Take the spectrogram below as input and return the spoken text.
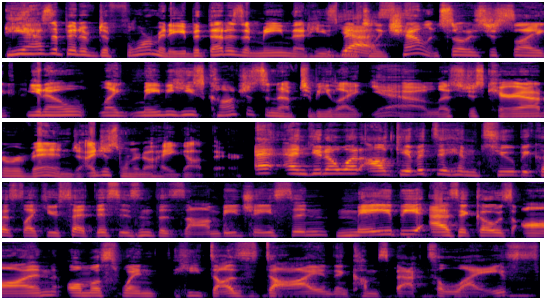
he has a bit of deformity, but that doesn't mean that he's Yes. mentally challenged. So it's just like you know, like maybe he's conscious enough to be like, yeah, let's just carry out a revenge. I just want to know how he got there. And, and you know what? I'll give it to him too because, like you said, this isn't the zombie Jason. Maybe as it goes on, almost when he does die and then comes back to life,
